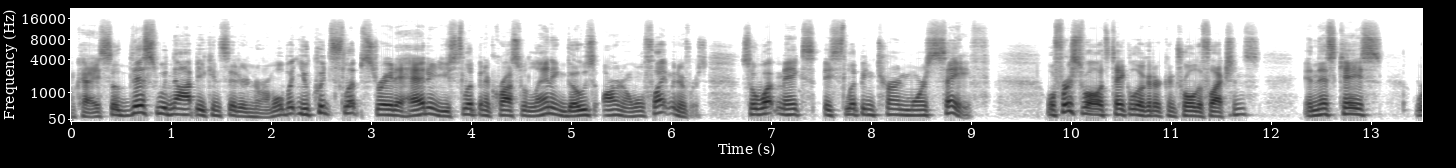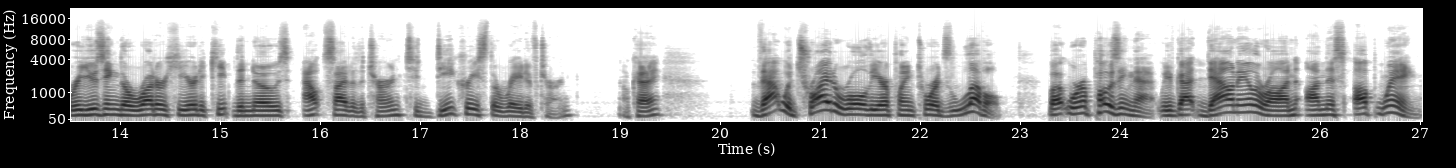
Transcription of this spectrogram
Okay, so this would not be considered normal, but you could slip straight ahead and you slip in a crosswind landing. Those are normal flight maneuvers. So what makes a slipping turn more safe? Well, first of all, let's take a look at our control deflections. In this case, we're using the rudder here to keep the nose outside of the turn to decrease the rate of turn. Okay, that would try to roll the airplane towards level but we're opposing that. We've got down aileron on this up wing,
